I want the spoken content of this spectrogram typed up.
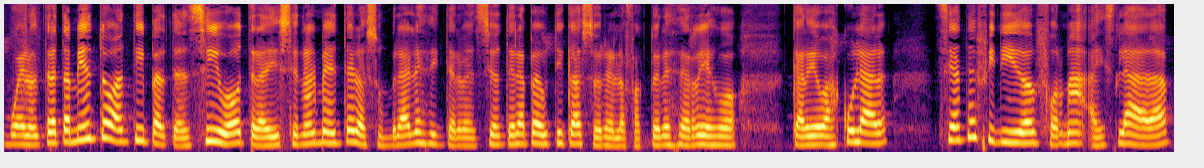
Bueno, el tratamiento antihipertensivo, tradicionalmente los umbrales de intervención terapéutica sobre los factores de riesgo cardiovascular se han definido en forma aislada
